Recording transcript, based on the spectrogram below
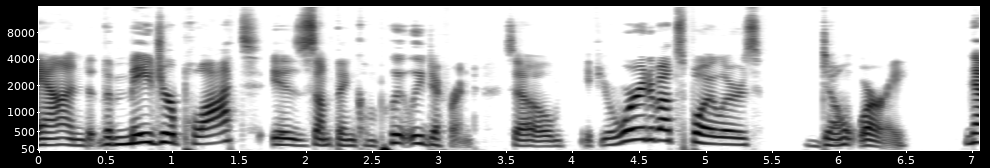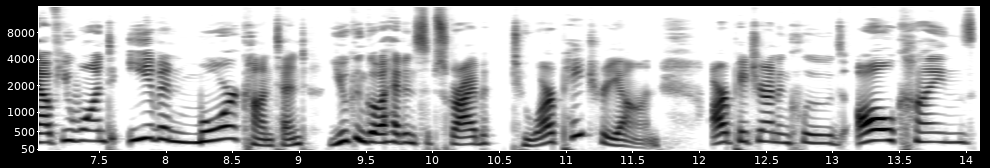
And the major plot is something completely different. So if you're worried about spoilers, don't worry. Now, if you want even more content, you can go ahead and subscribe to our Patreon. Our Patreon includes all kinds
